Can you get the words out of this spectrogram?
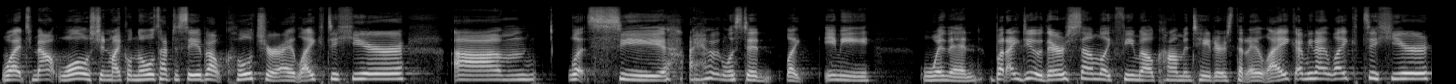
what Matt Walsh and Michael Knowles have to say about culture. I like to hear. Um, let's see. I haven't listed like any women, but I do. There's some like female commentators that I like. I mean, I like to hear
